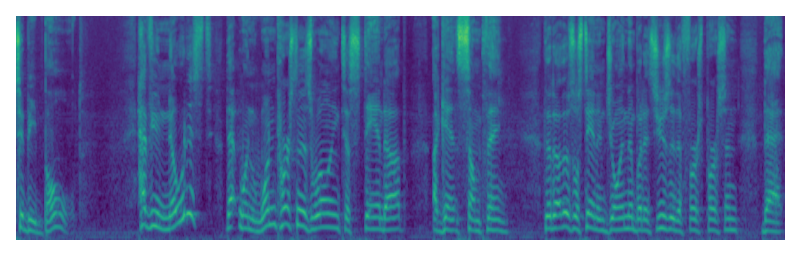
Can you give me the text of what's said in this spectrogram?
to be bold. Have you noticed that when one person is willing to stand up against something, that others will stand and join them, but it's usually the first person that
